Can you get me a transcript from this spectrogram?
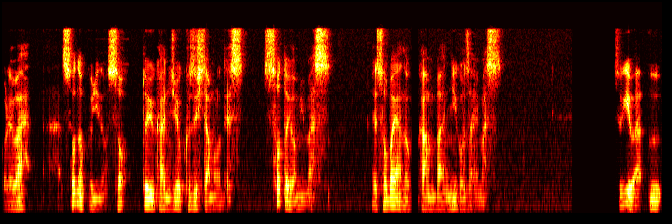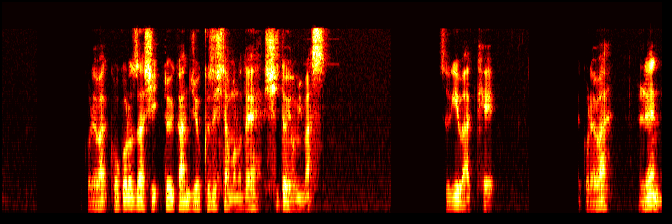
これは、その国の祖という漢字を崩したものです。祖と読みます。蕎麦屋の看板にございます。次は、う。これは、志という漢字を崩したもので、死と読みます。次は、け。これは、蓮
